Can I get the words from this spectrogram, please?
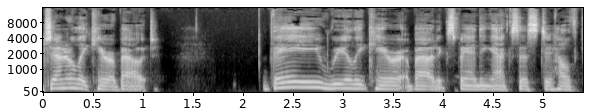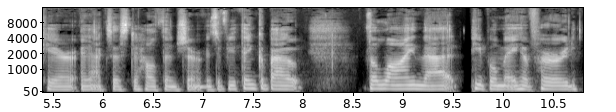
generally care about, they really care about expanding access to health care and access to health insurance. If you think about the line that people may have heard,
